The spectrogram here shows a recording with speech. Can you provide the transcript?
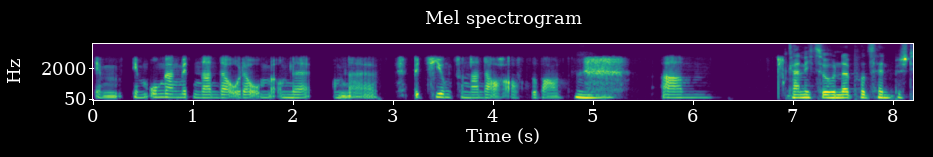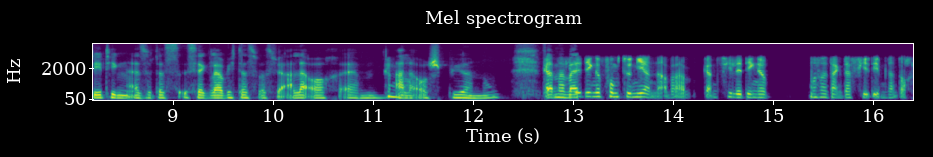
im, im Umgang miteinander oder um, um, eine, um eine Beziehung zueinander auch aufzubauen. Mhm. Ähm, kann ich zu 100 Prozent bestätigen. Also das ist ja, glaube ich, das, was wir alle auch, ähm, genau. alle auch spüren. Ne? Ganz mal, viele Dinge funktionieren, aber ganz viele Dinge muss man sagen, da fehlt eben dann doch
